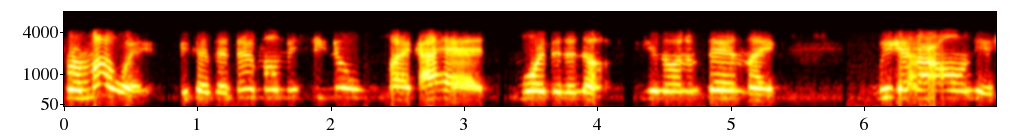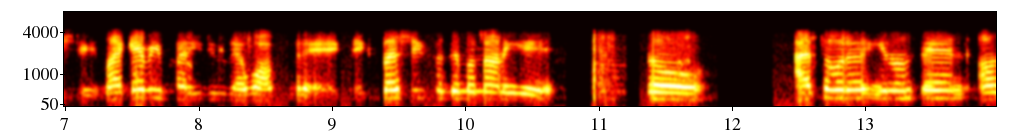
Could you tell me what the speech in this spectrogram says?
from my way. Because at that moment, she knew, like, I had more than enough. You know what I'm saying? Like, we got our own history, like everybody do that walks with an ex, especially for them amount of years. So I told her, you know what I'm saying, on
